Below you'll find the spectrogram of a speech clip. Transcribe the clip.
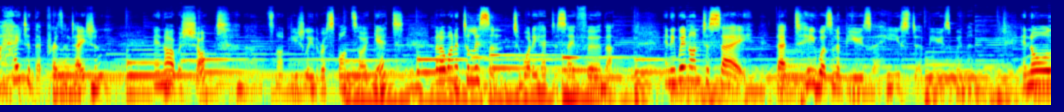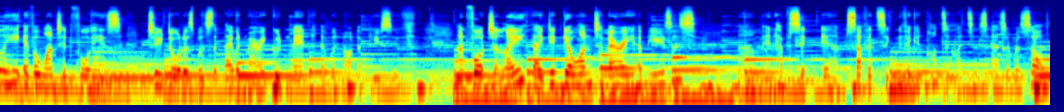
I hated that presentation, and I was shocked. Um, it's not usually the response I get, but I wanted to listen to what he had to say further. And he went on to say that he was an abuser, he used to abuse women, and all he ever wanted for his two daughters was that they would marry good men that were not abusive. Unfortunately, they did go on to marry abusers have um, suffered significant consequences as a result.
